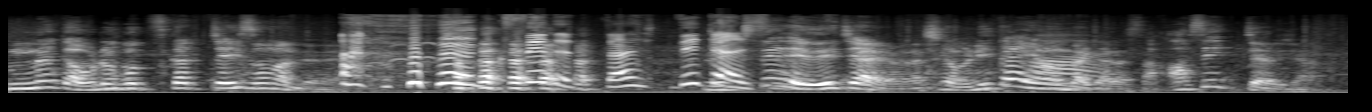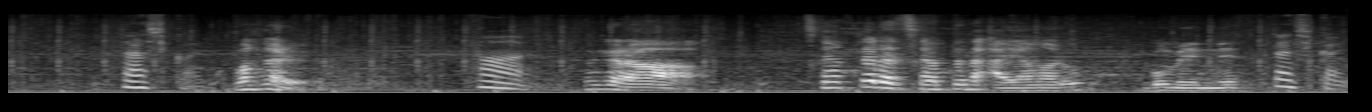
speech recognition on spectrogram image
ら。なんか俺も使っちゃいそうなんだよね。癖で出ちゃいそう。癖で出ちゃうよな。しかも2対4だからさ、焦っちゃうじゃん。確かに。わかる？はい。だから、使ったら使ったら謝ろう。ごめんね。確かに。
